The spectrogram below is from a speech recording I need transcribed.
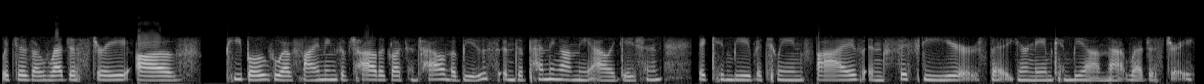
which is a registry of people who have findings of child neglect and child abuse, and depending on the allegation, it can be between 5 and 50 years that your name can be on that registry.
